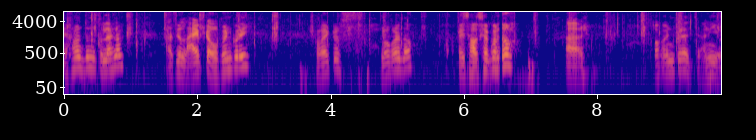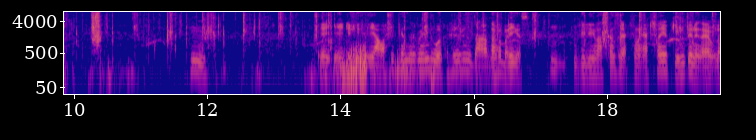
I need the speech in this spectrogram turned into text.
দেখানোর জন্য চলে আসলাম। আজকে লাইভটা ওপেন করেই। সবাই একটু ফলো করে দাও। এই সাবস্ক্রাইব করে দাও। আর কমেন্ট করে জানিও। হুম। এই এই আবাসিক কেন্দ্র কিন্তু ওই পাশে জায়গা দাম বাড়ি গেছে। দিল্লির মাঝখান ছিল একসময় একসঙ্গে কিনতে নেই জায়গাগুলো।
